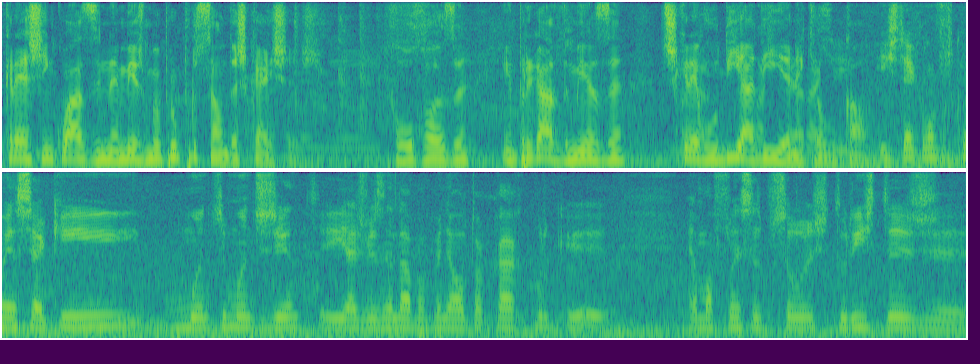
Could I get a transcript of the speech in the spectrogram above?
crescem quase na mesma proporção das queixas. Raul Rosa, empregado de mesa, descreve o dia a dia naquele local. Isto é com frequência aqui, muitos e muita gente, e às vezes não dá para apanhar o autocarro porque é uma afluência de pessoas, turistas, eh,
